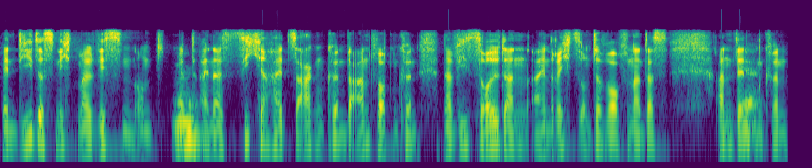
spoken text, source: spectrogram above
wenn die das nicht mal wissen und mhm. mit einer Sicherheit sagen können, beantworten können, na, wie soll dann ein Rechtsunterworfener das anwenden können?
